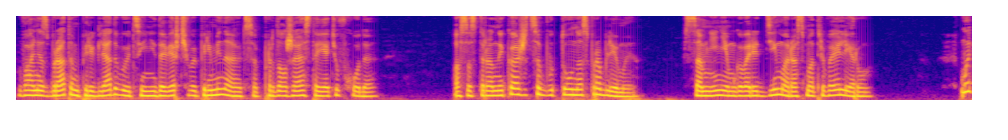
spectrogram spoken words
Ваня с братом переглядываются и недоверчиво переминаются, продолжая стоять у входа. А со стороны кажется, будто у нас проблемы. С сомнением говорит Дима, рассматривая Леру. «Мы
